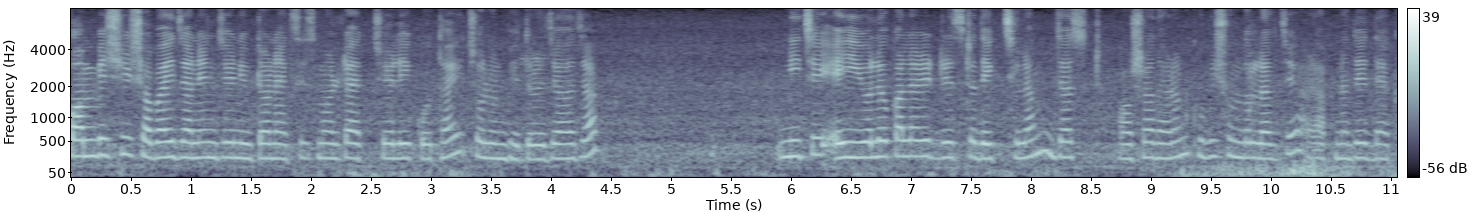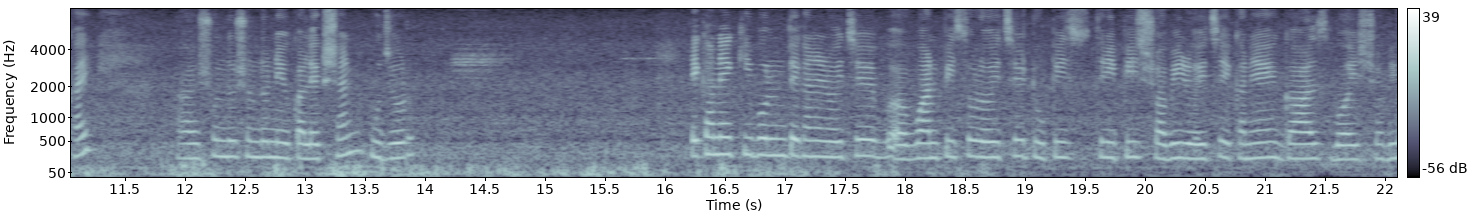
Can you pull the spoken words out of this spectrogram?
কম বেশি সবাই জানেন যে নিউ টাউন অ্যাক্সিস মলটা অ্যাকচুয়ালি কোথায়। চলুন ভেতরে যাওয়া যাক। নিচে এই ইয়েলো কালারের ড্রেসটা দেখছিলাম। জাস্ট অসাধারণ, খুবই সুন্দর লাগছে। আর আপনাদের দেখাই সুন্দর সুন্দর নিউ কালেকশান, পুজোর এখানে কি বলুন তো, এখানে রয়েছে ওয়ান পিসও রয়েছে টু পিস থ্রি পিস সবই রয়েছে। এখানে গার্লস বয়েজ সবই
